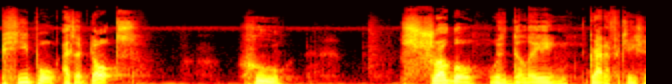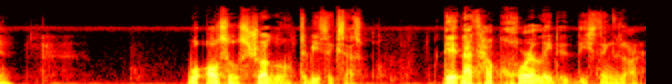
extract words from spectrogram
people as adults who struggle with delaying gratification will also struggle to be successful. They, that's how correlated these things are.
